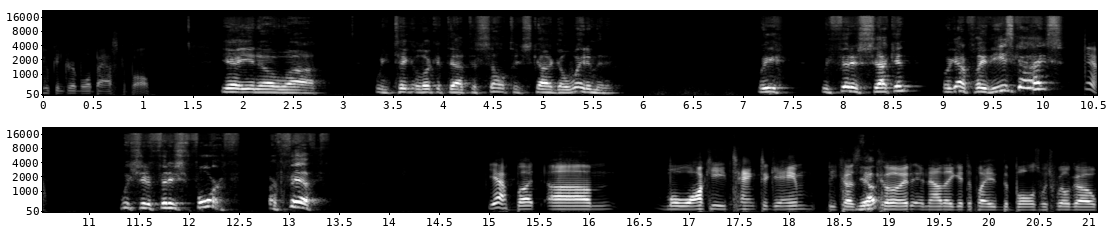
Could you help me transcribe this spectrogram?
who can dribble a basketball. Yeah, you know, uh, when you take a look at that, the Celtics got to go, wait a minute. We we finished second. We got to play these guys. Yeah. We should have finished fourth or fifth. Yeah, but um, Milwaukee tanked a game because yep. they could, and now they get to play the Bulls, which will go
